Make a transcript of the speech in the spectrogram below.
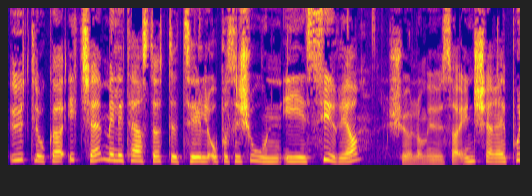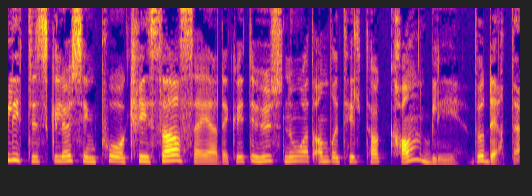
utelukker ikke militær støtte til opposisjonen i Syria. Selv om USA ønsker en politisk løsning på krisa, sier Det hvite hus nå at andre tiltak kan bli vurderte.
